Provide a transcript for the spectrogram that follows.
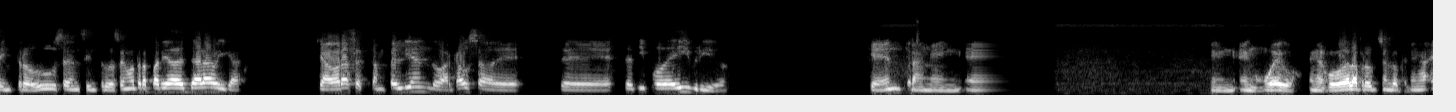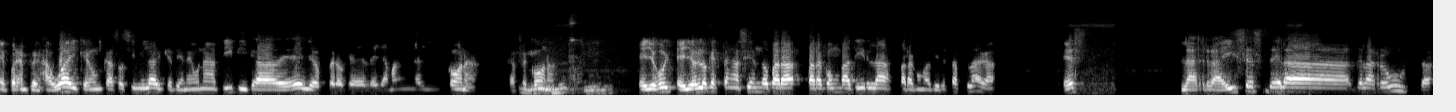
se introducen, se introducen otras variedades de arábica que ahora se están perdiendo a causa de, este tipo de híbridos que entran en, en, juego, en el juego de la producción local. Eh, por ejemplo, en Hawái, que es un caso similar, que tiene una típica de ellos, pero que le llaman el Kona, café Kona. Ellos, ellos lo que están haciendo para, para, combatirla, para combatir estas plagas es las raíces de la, de la robusta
